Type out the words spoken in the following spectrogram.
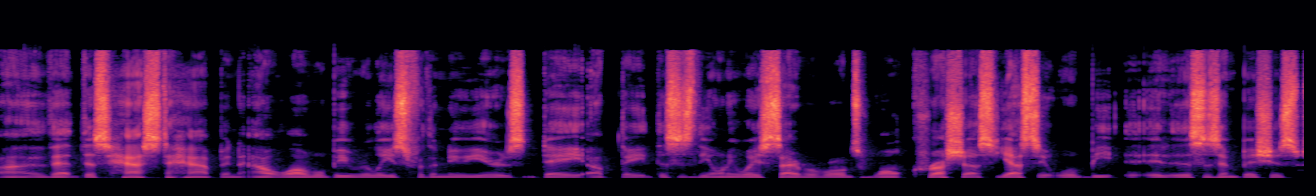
uh, that this has to happen. Outlaw will be released for the New Year's Day update. This is the only way Cyberworlds won't crush us. Yes, it will be. It, this is ambitious.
